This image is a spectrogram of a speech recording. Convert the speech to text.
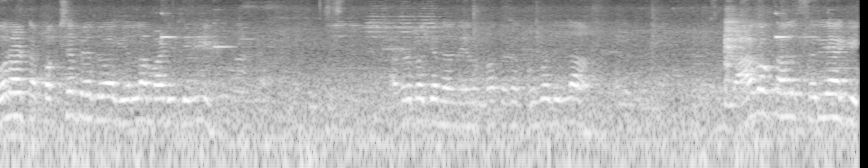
ಹೋರಾಟ ಪಕ್ಷಭೇದವಾಗಿ ಎಲ್ಲ ಮಾಡಿದ್ದೀರಿ. ಅದ್ರ ಬಗ್ಗೆ ನಾನು ಏನು ಮಾತಾಡೋಕ್ಕೆ ಹೋಗೋದಿಲ್ಲ. ಆಗೋ ಕಾಲಕ್ಕೆ ಸರಿಯಾಗಿ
